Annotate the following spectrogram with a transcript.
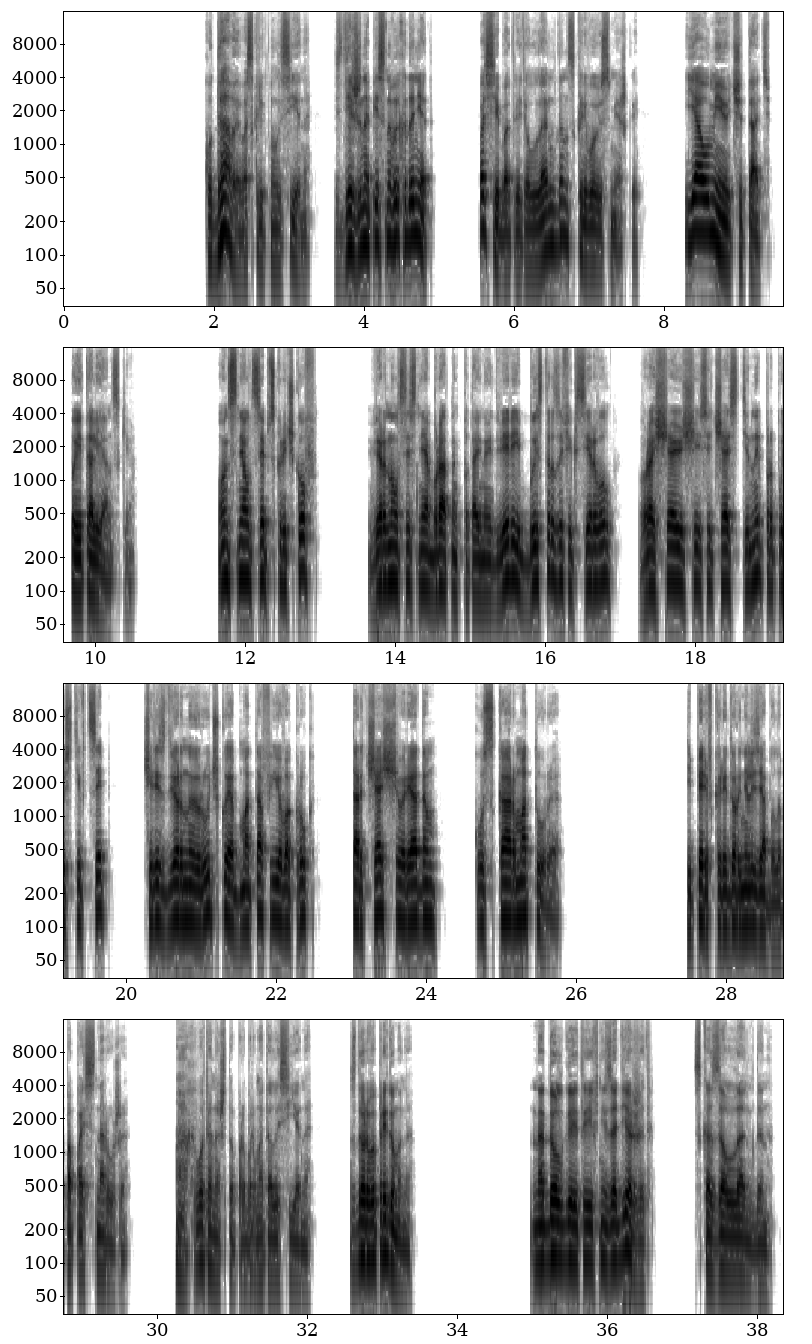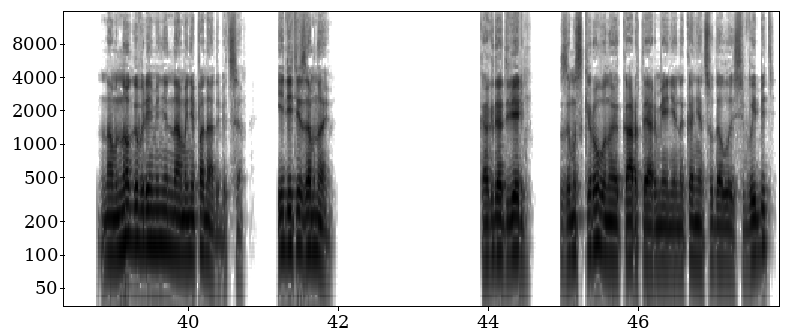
"Куда вы?" воскликнула Сиена. "Здесь же написано выхода нет". "Спасибо", ответил Лэнгдон с кривой усмешкой. Я умею читать по-итальянски. Он снял цепь с крючков, вернулся с ней обратно к потайной двери и быстро зафиксировал вращающуюся часть стены, пропустив цепь через дверную ручку и обмотав ее вокруг торчащего рядом куска арматуры. Теперь в коридор нельзя было попасть снаружи. Ах, вот она что, пробормотала Сиена. Здорово придумано. Надолго это их не задержит, сказал Лэнгдон. Но много времени нам и не понадобится. Идите за мной. Когда дверь, замаскированную картой Армении, наконец удалось выбить,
